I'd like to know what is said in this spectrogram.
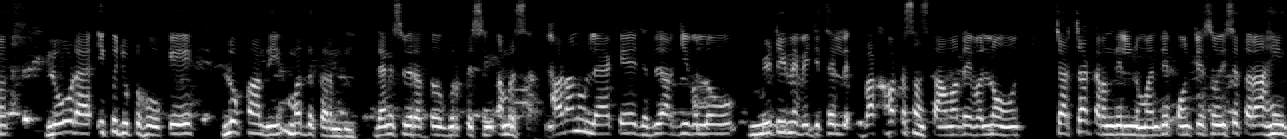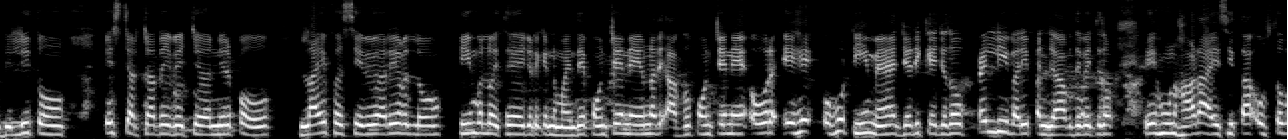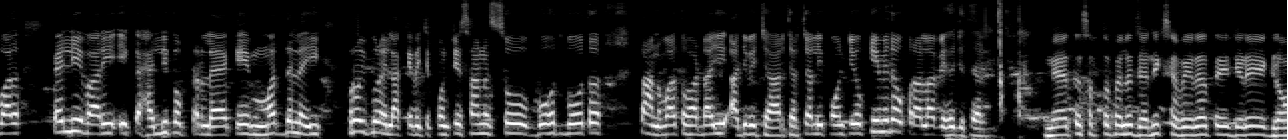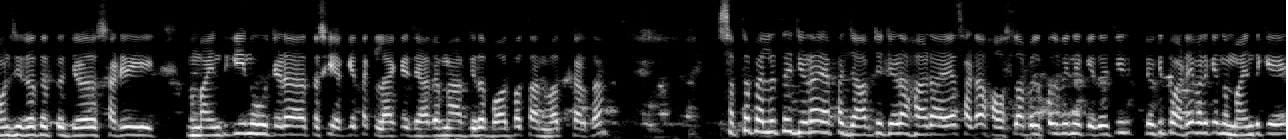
ਲੋੜ ਹੈ ਇਕਜੁੱਟ ਹੋ ਕੇ ਲੋਕਾਂ ਦੀ ਮਦਦ ਕਰਨ ਦੀ। ਦੈਨਿਕ ਸਵੇਰਾ ਤੋਂ ਗੁਰਪ੍ਰੀਤ ਸਿੰਘ ਅੰਮ੍ਰਿਤਸਰ। ਹੜ੍ਹਾਂ ਨੂੰ ਲੈ ਕੇ ਜਥੇਦਾਰ ਜੀ ਵੱਲੋਂ ਮੀਟਿੰਗ ਦੇ ਵਿੱਚ ਜਿੱਥੇ ਵੱਖ-ਵੱਖ ਸੰਸਥਾਵਾਂ ਦੇ ਵੱਲੋਂ ਚਰਚਾ ਕਰਨ ਦੇ ਲਈ ਨੁਮਾਇੰਦੇ ਪਹੁੰਚੇ। ਸੋ ਇਸੇ ਤਰ੍ਹਾਂ ਹੀ ਦਿੱਲੀ ਤੋਂ ਇਸ ਚਰਚਾ ਦੇ ਵਿੱਚ ਨਿਰਭਉ ਲਾਈਫ ਸੇਵਾਰੀ ਵੱਲੋਂ, ਟੀਮ ਵੱਲੋਂ ਇੱਥੇ ਜਿਹੜੇ ਕਿ ਨੁਮਾਇੰਦੇ ਪਹੁੰਚੇ ਨੇ, ਉਹਨਾਂ ਦੇ ਆਗੂ ਪਹੁੰਚੇ ਨੇ ਔਰ ਇਹ ਉਹ ਟੀਮ ਹੈ ਜਿਹੜੀ ਕਿ ਜਦੋਂ ਪਹਿਲੀ ਵਾਰੀ ਪੰਜਾਬ ਦੇ ਵਿੱਚ ਜਦੋਂ ਇਹ ਹੁਣ ਹੜ੍ਹ ਆਏ ਸੀ ਤਾਂ ਉਸ ਤੋਂ ਬਾਅਦ ਪਹਿਲੀ ਵਾਰੀ ਇੱਕ ਹੈਲੀਕਾਪਟਰ ਲੈ ਕੇ ਮਦਦ ਲਈ ਫਿਰੋਜ਼ਪੁਰ ਇਲਾਕੇ ਵਿੱਚ ਪਹੁੰਚੇ ਸਨ। ਸੋ ਬਹੁਤ ਬਹੁਤ ਧੰਨਵਾਦ ਤੁਹਾਡਾ ਜੀ। ਅੱਜ ਵਿਚਾਰ ਚਰਚਾ ਲਈ ਪਹੁੰਚੇ ਹੋ। ਕਿਵੇਂ ਦਾ ਉਪਰਾਲਾ ਵੇਖੋ ਜਿੱਥੇ ਮੈਂ ਤਾਂ ਸਭ ਤੋਂ ਪਹਿਲੇ ਦੈਨਿਕ ਸਵੇਰਾ ਤੇ ਜਿਹੜੇ ਗਰਾਊਂਡ ਜ਼ੀਰੋ ਤੇ ਜਿਹੜਾ ਸਾਡੀ ਨੁਮਾਇੰਦਗੀ ਨੂੰ ਜਿਹੜਾ ਤੁਸੀਂ ਅੱਗੇ ਤੱਕ ਲੈ ਕੇ ਜਾ ਰਹੇ ਹੋ, ਮੈਂ ਆਪ ਜੀ ਦਾ ਬਹੁਤ-ਬਹੁਤ ਧੰਨਵਾਦ ਕਰਦਾ। ਸਭ ਤੋਂ ਪਹਿਲੇ ਤੇ ਜਿਹੜਾ ਹੈ ਪੰਜਾਬ 'ਚ ਜਿਹੜਾ ਹੜ੍ਹ ਆਇਆ, ਸਾਡਾ ਹੌਸਲਾ ਬਿਲਕੁਲ ਵੀ ਨਹੀਂ ਕਿਤੇ ਜੀ, ਕਿਉਂਕਿ ਤੁਹਾਡੇ ਵਰਗੇ ਨੁਮਾਇੰਦਗੇ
